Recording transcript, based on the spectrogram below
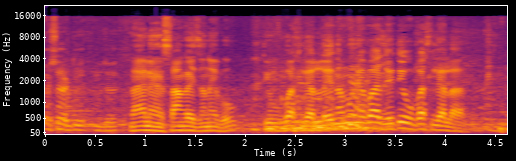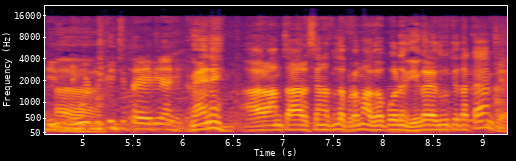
कशासाठी म्हणजे नाही नाही सांगायचं नाही भाऊ. ते उभासल्याला लय नमुने बाज आहे ते उभासल्याला. हा. निवडणुकीची तयारी आहे का? नाही नाही. आमचं आरक्षणात लफडं मागं पडून हे गाड्यात गुती तर काय आमच्या?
